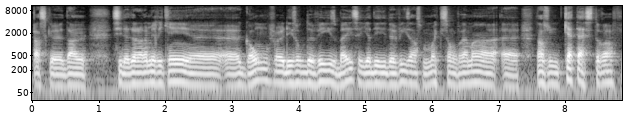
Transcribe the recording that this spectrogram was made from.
parce que dans si le dollar américain gonfle, les autres devises baissent, et il y a des devises en ce moment qui sont vraiment dans une catastrophe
